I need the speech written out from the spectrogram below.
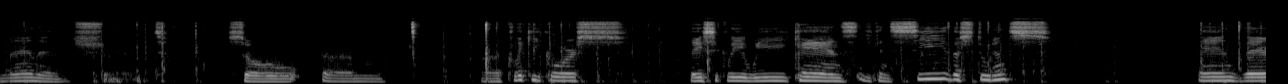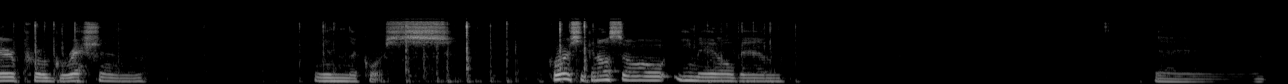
management. So um uh, click ecourse basically we can you can see the students and their progression in the course. Of course you can also email them. And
